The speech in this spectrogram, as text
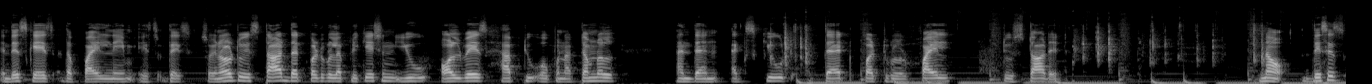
in this case the file name is this. So in order to start that particular application you always have to open a terminal and then execute that particular file to start it. Now this is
